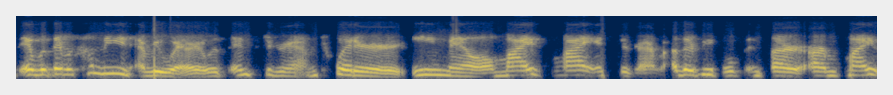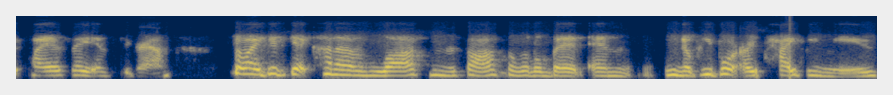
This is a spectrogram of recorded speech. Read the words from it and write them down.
it was they were coming in everywhere. It was Instagram, Twitter, email, my my Instagram, other people's or, or my MySA Instagram. So I did get kind of lost in the sauce a little bit, and you know, people are typing these,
